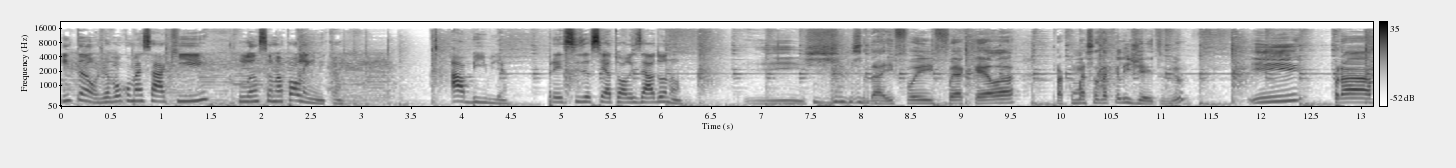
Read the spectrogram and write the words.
Então, já vou começar aqui lançando a polêmica. A Bíblia precisa ser atualizada ou não? Ixi, isso daí foi, foi aquela para começar daquele jeito, viu? E para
